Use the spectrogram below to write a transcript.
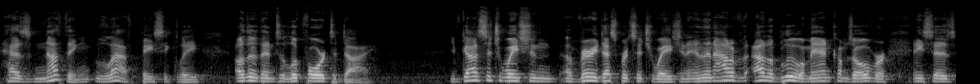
has nothing left, basically, other than to look forward to die. You've got a situation, a very desperate situation, and then out of out of the blue, a man comes over and he says,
